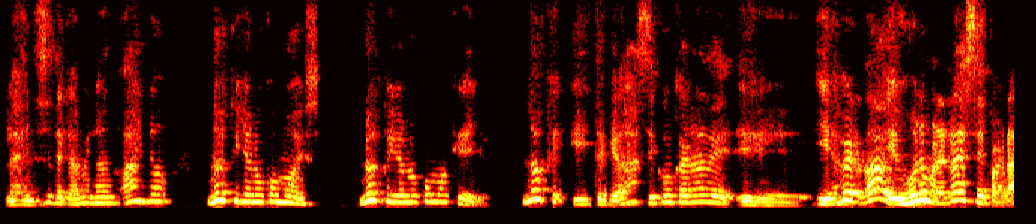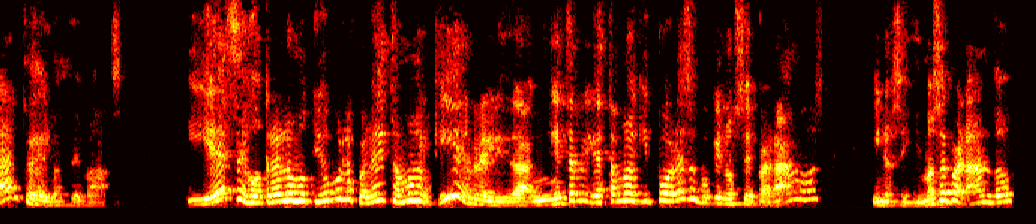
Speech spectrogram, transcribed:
la gente se te queda mirando, ay no, no es que yo no como eso, no es que yo no como aquello, no, que, y te quedas así con cara de... Eh, y es verdad, y es una manera de separarte de los demás. Y ese es otro de los motivos por los cuales estamos aquí, en realidad. En esta realidad estamos aquí por eso, porque nos separamos y nos seguimos separando.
